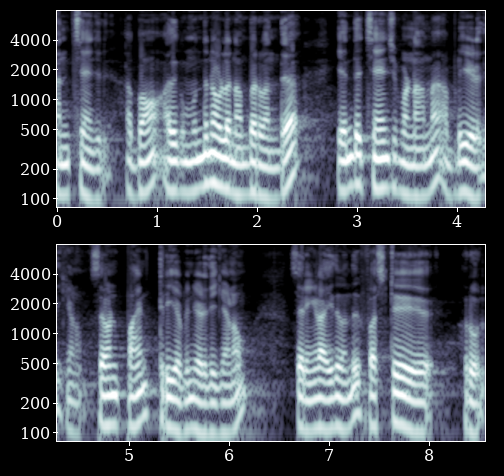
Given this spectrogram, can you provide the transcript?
unchanged அப்போ அதுக்கு முந்தின உள்ள நம்பர் வந்து எந்த சேஞ்ச் பண்ணாமல் அப்படியே எழுதிக்கணும். செவன் பாயிண்ட் த்ரீ அப்படின்னு எழுதிக்கணும். சரிங்களா? இது வந்து ஃபஸ்ட்டு ரூல்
